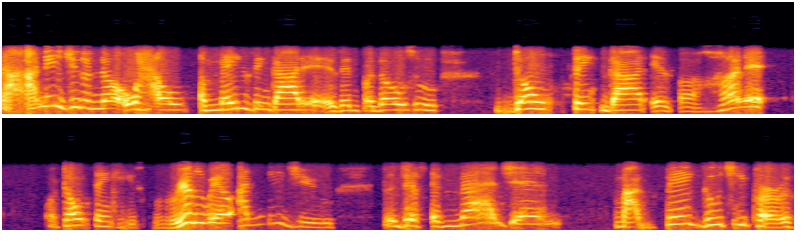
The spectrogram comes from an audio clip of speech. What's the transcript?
Now, I need you to know how amazing God is. And for those who don't think God is a hundred or don't think he's really real, I need you to just imagine my big Gucci purse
